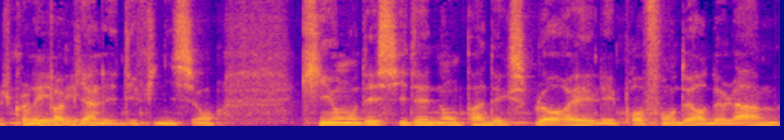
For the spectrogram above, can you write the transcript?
je connais pas bien les définitions, qui ont décidé non pas d'explorer les profondeurs de l'âme,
